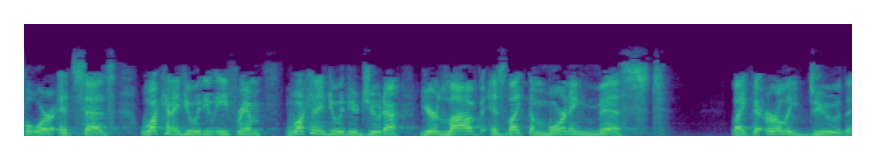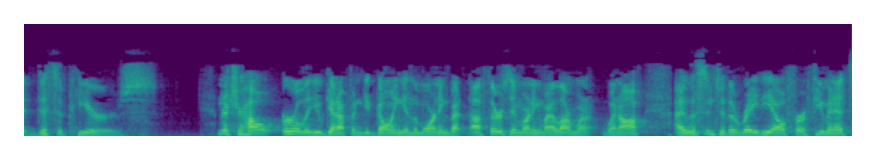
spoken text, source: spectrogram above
4, it says, What can I do with you, Ephraim? What can I do with you, Judah? Your love is like the morning mist, like the early dew that disappears. I'm not sure how early you get up and get going in the morning, but uh, Thursday morning my alarm went, off. I listened to the radio for a few minutes,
